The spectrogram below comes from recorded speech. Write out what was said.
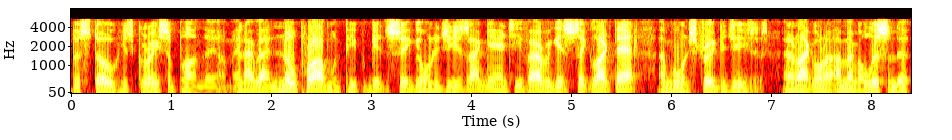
bestow his grace upon them. And I've got no problem when people get sick going to Jesus. I guarantee if I ever get sick like that, I'm going straight to Jesus. And I'm not going to I'm not going to listen to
